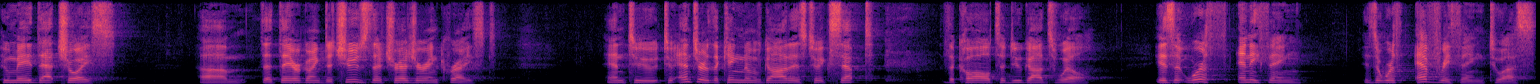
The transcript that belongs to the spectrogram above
who made that choice um, that they are going to choose their treasure in Christ. And to, to enter the kingdom of God is to accept the call to do God's will. Is it worth anything? Is it worth everything to us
